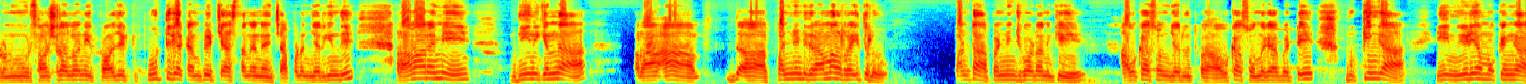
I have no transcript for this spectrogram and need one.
రెండు మూడు సంవత్సరాల్లోనే ఈ ప్రాజెక్ట్ పూర్తిగా కంప్లీట్ చేస్తానని నేను చెప్పడం జరిగింది. రామారమి దీని కింద రా- పన్నెండు గ్రామాల రైతులు పంట పండించుకోవడానికి అవకాశం జరుగు అవకాశం ఉంది కాబట్టి ముఖ్యంగా ఈ మీడియా ముఖ్యంగా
